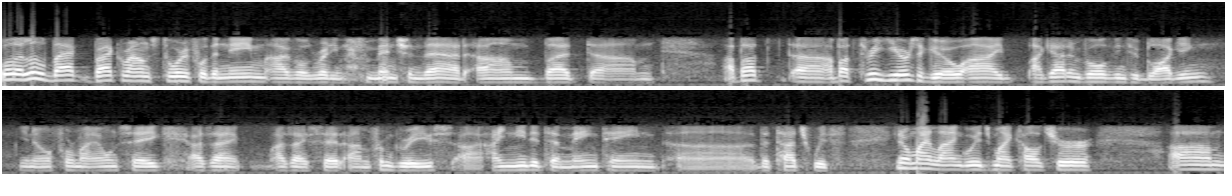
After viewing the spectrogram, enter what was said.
well, a little back background story for the name. I've already mentioned that, um, but um, about uh, about three years ago, I I got involved into blogging. You know, for my own sake, as I as I said, I'm from Greece. I, I needed to maintain uh, the touch with, you know, my language, my culture. Um,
